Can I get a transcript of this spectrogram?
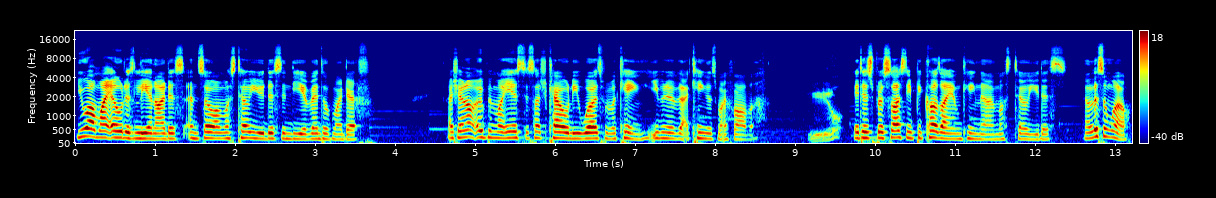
You are my eldest, Leonidas, and so I must tell you this in the event of my death. I shall not open my ears to such cowardly words from a king, even if that king is my father. Yeah. It is precisely because I am king that I must tell you this. Now listen well.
